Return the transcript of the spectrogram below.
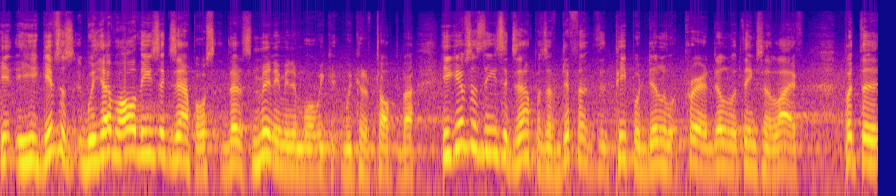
he, he gives us, we have all these examples. There's many, many more we could, we could have talked about. He gives us these examples of different people dealing with prayer, dealing with things in life. But the,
